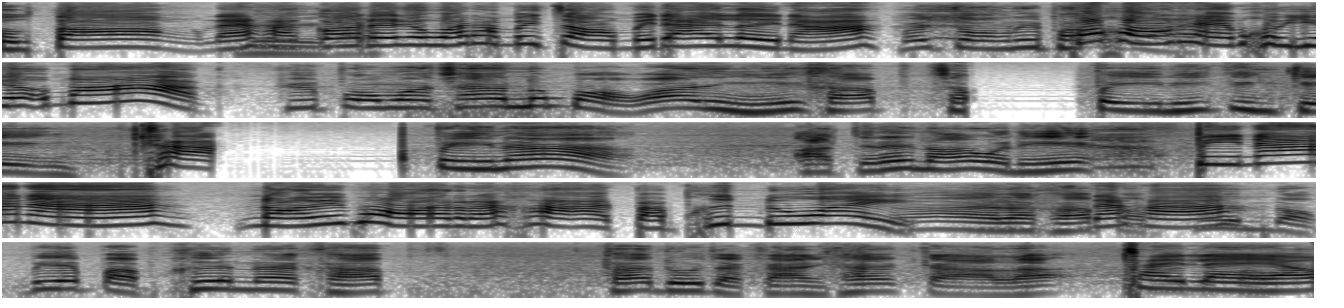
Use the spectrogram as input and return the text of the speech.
ถูกต้องนะนี่ครัคะ บ ก็ได้ว่าถ้าไม่จองไม่ได้เลยนะไม่จองนี่เพราะของแถมเขาเยอะมากคือโปรโมชั่นต้องบอกว่าอย่างนี้ครับเฉพาะปีนี้จริงค่ะ ๆ ปีหน้าอาจจะได้น้อยกว่านี้ ปีห น้านะน้อยไม่พอราคาอาจปรับขึ้นด้วย ใช่แล้วครับปนะรับคะขึ้นดอกเบี้ยปรับขึ้นนะครับ ถ้าดูจากการคาดการณ์ละใช่แล้ว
